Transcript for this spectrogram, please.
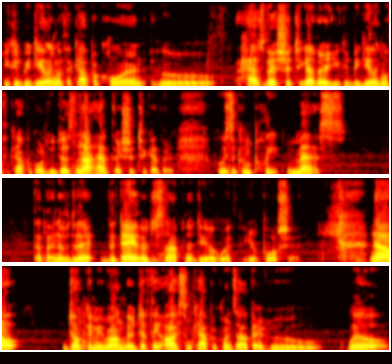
You could be dealing with a Capricorn who has their shit together. You could be dealing with a Capricorn who does not have their shit together. Who is a complete mess at the end of the day, the day they're just not going to deal with your bullshit. Now, don't get me wrong, there definitely are some Capricorns out there who will,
